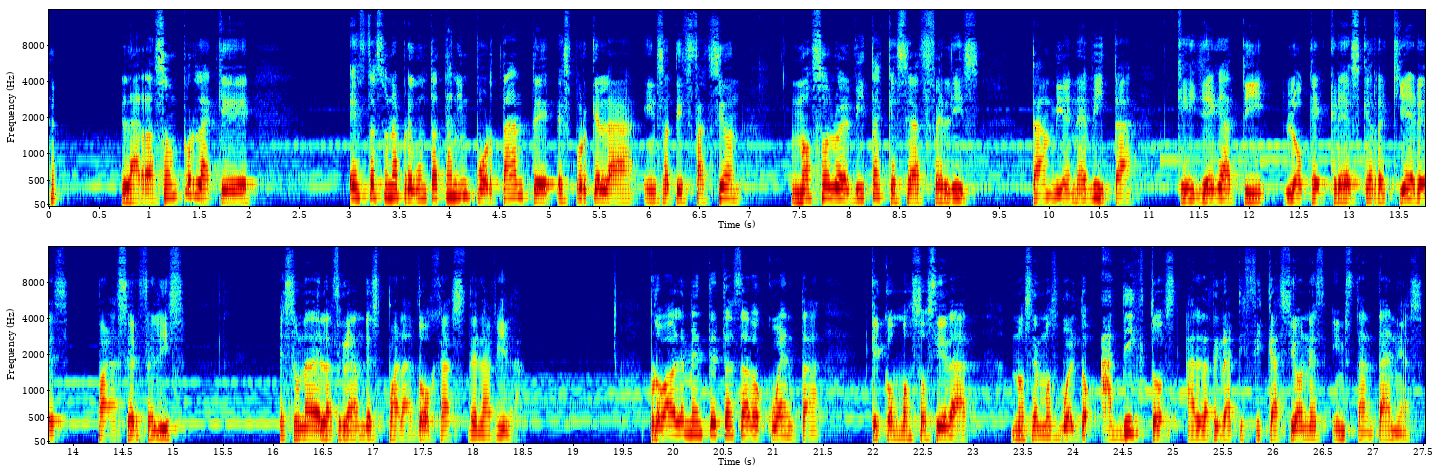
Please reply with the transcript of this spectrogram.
la razón por la que esta es una pregunta tan importante es porque la insatisfacción no solo evita que seas feliz, también evita que llegue a ti lo que crees que requieres para ser feliz. Es una de las grandes paradojas de la vida. Probablemente te has dado cuenta que como sociedad nos hemos vuelto adictos a las gratificaciones instantáneas.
